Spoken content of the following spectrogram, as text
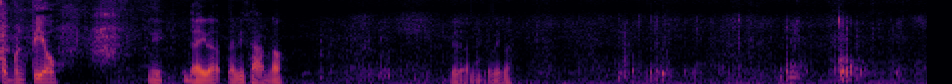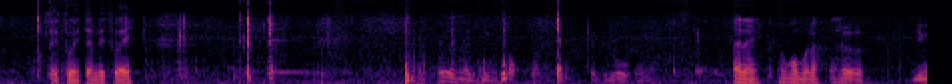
กบมันเปรี้ยว นี่ได้แล้วแต่ที่สามแล้ว เดี๋ยวเดี๋ยวไว้ก่อน สวยๆเต็มสวยเฮ้ยทำไมยิงตกวะเป็นที่ลูกนะเนี่ยๆอันไหนของผมหมดแล้ว เออ ยิง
